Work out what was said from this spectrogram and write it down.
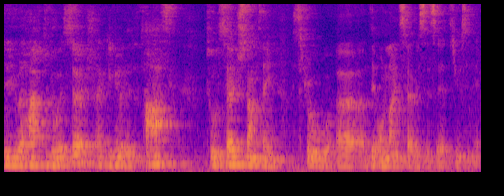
You will have to do a search. I give you a little task to search something through uh, the online services at UCLA.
